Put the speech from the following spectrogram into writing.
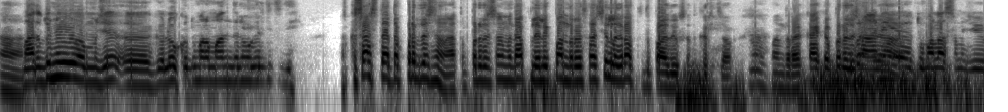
हा. मग आता तुम्ही अं, म्हणजे लोक तुम्हाला मानधन वगैरे देते ते? कसं असतं आता प्रदर्शन आता प्रदर्शनामध्ये आपल्याला एक पंधरा दिवसात शिल्लक राहतो पाच दिवसात खर्च. पंधरा काय काय पण प्रदर्शन आणि. अं, तुम्हाला असं म्हणजे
